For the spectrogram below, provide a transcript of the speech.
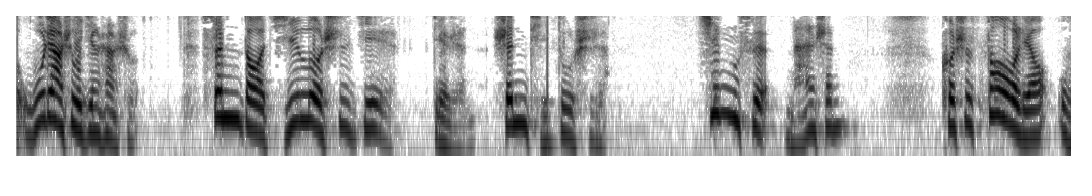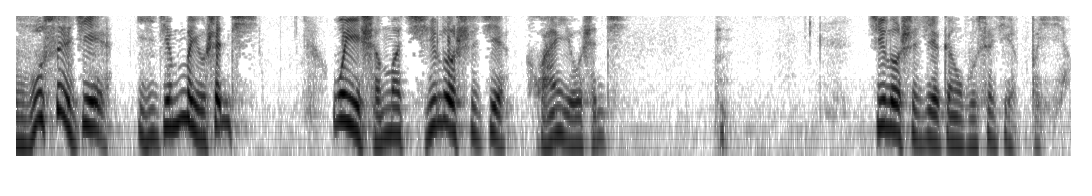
《无量寿经》上说：“生到极乐世界的人，身体都是金色男身，可是到了无色界已经没有身体。为什么极乐世界还有身体？极乐世界跟无色界不一样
